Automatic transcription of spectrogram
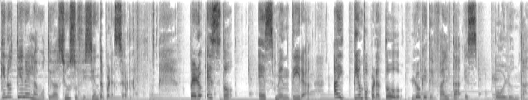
que no tienen la motivación suficiente para hacerlo. Pero esto es mentira. Hay tiempo para todo. Lo que te falta es voluntad.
